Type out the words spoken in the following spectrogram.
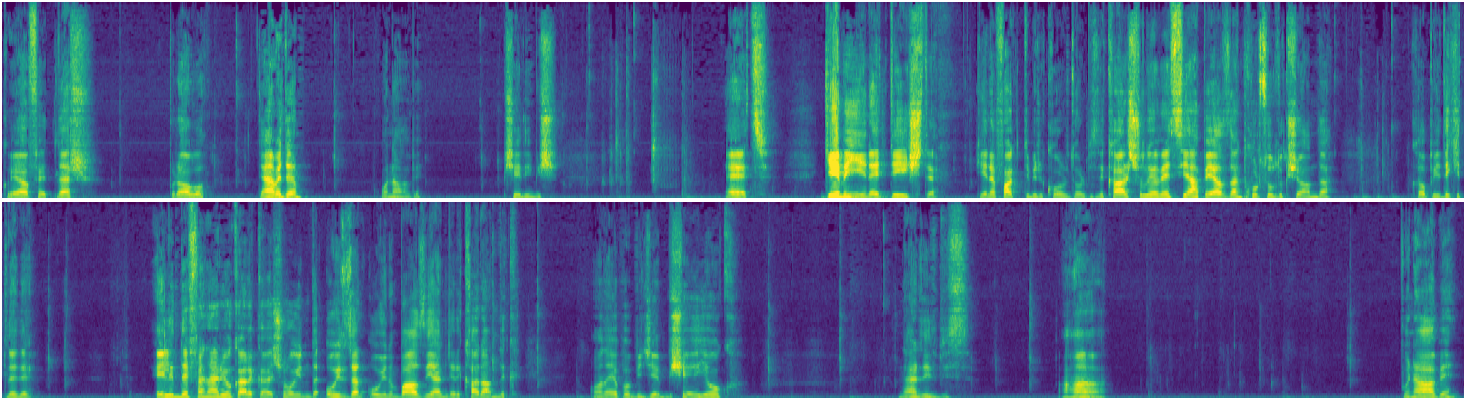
Kıyafetler. Bravo. Devam edelim. O ne abi? Bir şey demiş. Evet. Gemi yine değişti. Yine farklı bir koridor bizi karşılıyor ve siyah beyazdan kurtulduk şu anda. Kapıyı da kilitledi. Elinde fener yok arkadaş. Oyunda, o yüzden oyunun bazı yerleri karanlık. Ona yapabileceğim bir şey yok. Neredeyiz biz? Aha. Bu ne abi?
